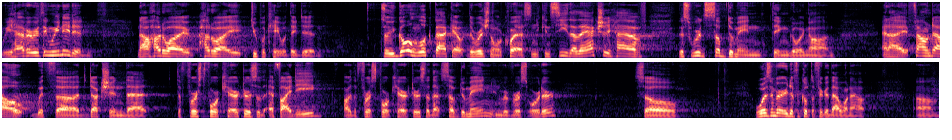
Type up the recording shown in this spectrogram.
we have everything we needed. Now how do I, how do I duplicate what they did? So you go and look back at the original request and you can see that they actually have this weird subdomain thing going on. And I found out with uh, deduction that the first four characters of the FID are the first four characters of that subdomain in reverse order. So it wasn't very difficult to figure that one out. Um,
